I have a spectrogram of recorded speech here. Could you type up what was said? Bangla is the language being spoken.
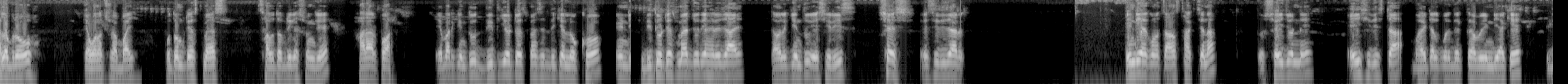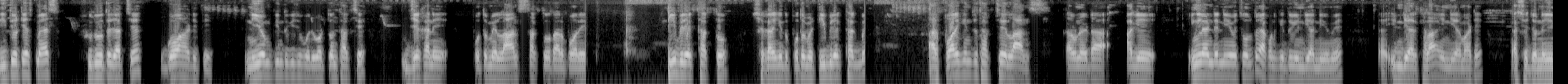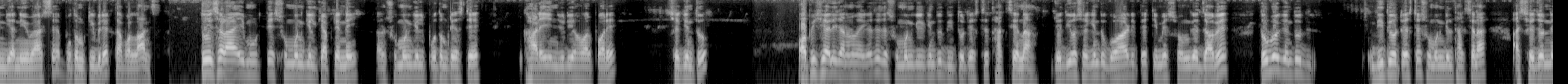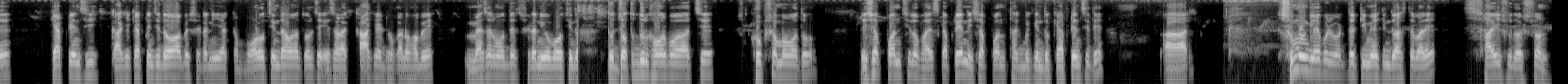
হ্যালো ব্রো কেমন আছো সবাই? প্রথম টেস্ট ম্যাচ সাউথ আফ্রিকার সঙ্গে হারার পর। এবার কিন্তু দ্বিতীয় টেস্ট ম্যাচের দিকে লক্ষ্য ইন্ডিয়া দ্বিতীয় টেস্ট ম্যাচ যদি হেরে যায়, তাহলে কিন্তু এ সিরিজ শেষ। এ সিরিজ আর ইন্ডিয়ার কোনো চান্স থাকছে না। তো সেই জন্যে এই সিরিজটা ভাইটাল করে দেখতে হবে ইন্ডিয়াকে দ্বিতীয় টেস্ট ম্যাচ শুরু হতে যাচ্ছে গুয়াহাটিতে। নিয়ম কিন্তু কিছু পরিবর্তন থাকছে। যেখানে প্রথমে লাঞ্চ থাকতো, তারপরে টি ব্রেক থাকতো। সেখানে কিন্তু প্রথমে টি ব্রেক থাকবে। আর পরে কিন্তু থাকছে লাঞ্চ কারণ এটা আগে ইংল্যান্ডের নিয়মে চলতো, এখন কিন্তু ইন্ডিয়ার নিয়মে ইন্ডিয়ার খেলা, ইন্ডিয়ার মাঠে। আর সেজন্য ইন্ডিয়ার নিয়মে আসছে প্রথম টি ব্রেক তারপর লাঞ্চ তো এছাড়া এই মুহূর্তে সুমন গিল ক্যাপ্টেন নেই, কারণ সুমন গিল প্রথম টেস্টে ঘাড়ে ইঞ্জুরি হওয়ার পরে সে কিন্তু অফিসিয়ালি জানানো হয়ে গেছে যে সুমন গিল কিন্তু দ্বিতীয় টেস্টে থাকছে না। যদিও সে কিন্তু গুয়াহাটিতে টিমের সঙ্গে যাবে, তবুও কিন্তু দ্বিতীয় টেস্টে সুমন গিল থাকছে না। আর সেজন্যে ক্যাপ্টেন্সি কাকে ক্যাপ্টেন্সি দেওয়া হবে সেটা নিয়ে একটা বড় চিন্তা ভাবনা চলছে। এছাড়া কাকে ঢোকানো হবে ম্যাচের মধ্যে সেটা নিয়েও বড় চিন্তা। তো যতদূর খবর পাওয়া যাচ্ছে, খুব সম্ভবত ঋষভ পন্থ ছিল ভাইস ক্যাপ্টেন ঋষভ পন্থ থাকবে কিন্তু ক্যাপ্টেন্সিতে আর সুমন গিলের পরিবর্তে টিমে কিন্তু আসতে পারে সাই সুদর্শন।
